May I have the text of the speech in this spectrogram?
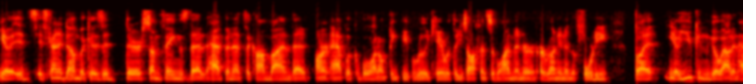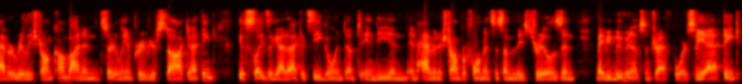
you know, it's it's kind of dumb because it there are some things that happen at the combine that aren't applicable. I don't think people really care what these offensive linemen are, are running in the 40. But you know, you can go out and have a really strong combine and certainly improve your stock. And I think you know, Slade's a guy that I could see going up to Indy and, and having a strong performance in some of these drills and maybe moving up some draft boards. So yeah, I think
